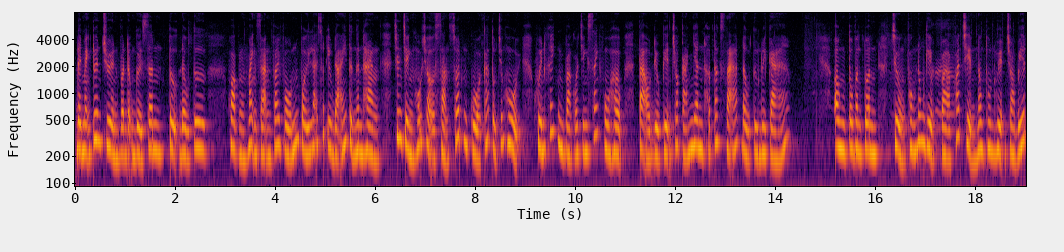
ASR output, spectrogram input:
Đẩy mạnh tuyên truyền vận động người dân tự đầu tư hoặc mạnh dạn vay vốn với lãi suất ưu đãi từ ngân hàng, chương trình hỗ trợ sản xuất của các tổ chức hội, khuyến khích và có chính sách phù hợp tạo điều kiện cho cá nhân, hợp tác xã đầu tư nuôi cá. Ông Tô Văn Tuân, trưởng phòng nông nghiệp và phát triển nông thôn huyện cho biết,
